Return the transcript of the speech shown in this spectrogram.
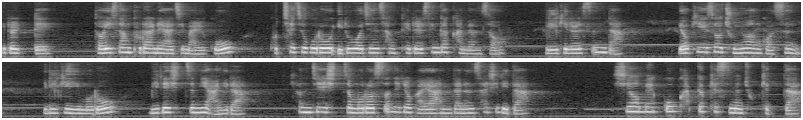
이럴 때 더 이상 불안해하지 말고 구체적으로 이루어진 상태를 생각하면서 일기를 쓴다. 여기에서 중요한 것은 일기이므로 미래 시점이 아니라 현재 시점으로 써내려 가야 한다는 사실이다. 시험에 꼭 합격했으면 좋겠다.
